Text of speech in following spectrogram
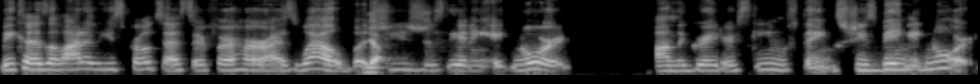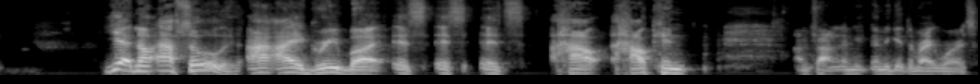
Because a lot of these protests are for her as well, but Yep. she's just getting ignored on the greater scheme of things. She's being ignored. yeah no absolutely. I, I agree but it's it's it's how how can i'm trying let me let me get the right words.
